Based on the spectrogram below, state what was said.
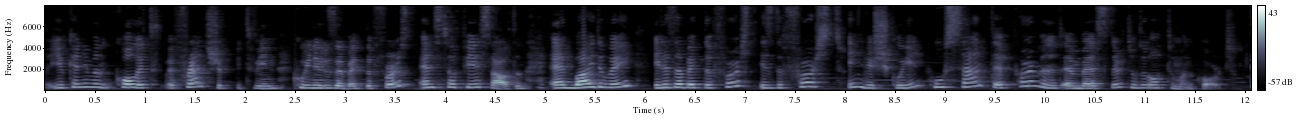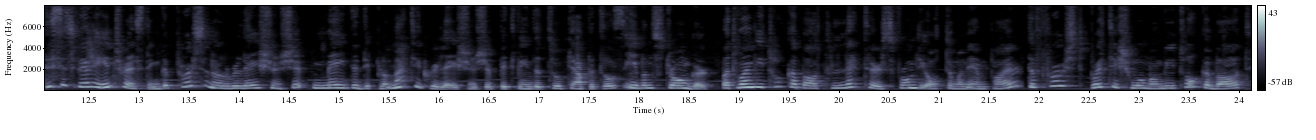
You can even call it a friendship between Queen Elizabeth I and Sophia Sultan. And by the way, Elizabeth I is the first English queen who sent a permanent ambassador to the Ottoman court. This is very interesting. The personal relationship made the diplomatic relationship between the two capitals even stronger. But when we talk about letters from the Ottoman Empire, the first British woman we talk about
